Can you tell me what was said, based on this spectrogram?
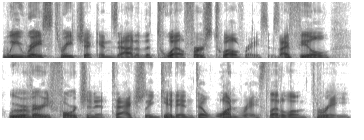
We raced three chickens out of the 12, first 12 races. I feel we were very fortunate to actually get into one race, let alone three.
